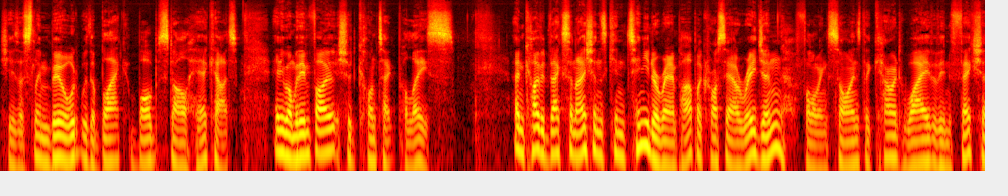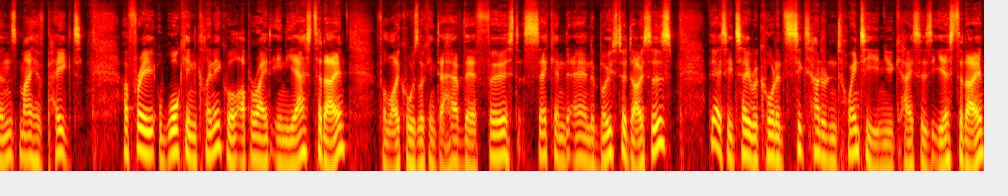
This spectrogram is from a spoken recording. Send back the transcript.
She has a slim build with a black bob style haircut. Anyone with info should contact police. And COVID vaccinations continue to ramp up across our region, following signs the current wave of infections may have peaked. A free walk in clinic will operate in Yass today for locals looking to have their first, second, and booster doses. The ACT recorded 620 new cases yesterday,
